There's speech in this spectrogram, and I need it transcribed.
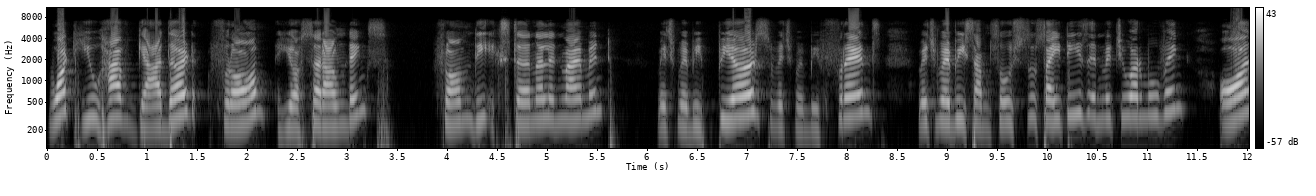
What you have gathered from your surroundings, from the external environment, which may be peers, which may be friends, which may be some societies in which you are moving, or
